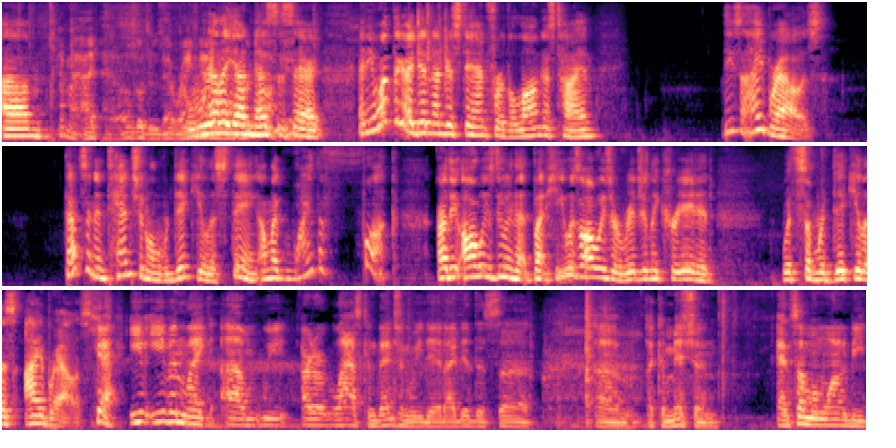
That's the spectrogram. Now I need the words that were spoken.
Um, I've got my iPad. I'll go do that right now. really unnecessary. And the one thing I didn't understand for the longest time, these eyebrows. That's an intentional, ridiculous thing. I'm like, why the fuck are they always doing that? But he was always originally created with some ridiculous eyebrows. Yeah, even like um, we our last convention we did, I did this uh, um, a commission, and someone wanted to be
